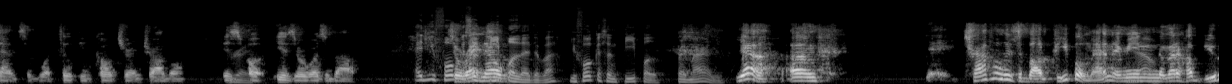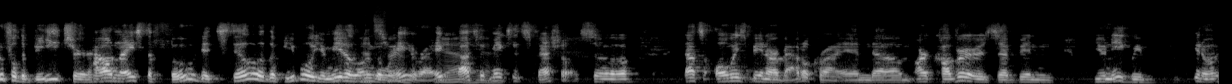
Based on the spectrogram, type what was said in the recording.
sense of what philippine culture and travel is Right. uh, is or was about And you focus right on now- people, diba? You focus on people primarily. yeah um travel is about people man i mean Yeah. no matter how beautiful the beach or how nice the food it's still the people you meet along That's the way right Yeah, that's yeah. what makes it special so that's always been our battle cry. And um, our covers have been unique. We've you know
